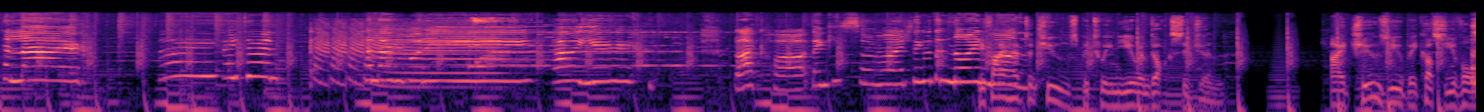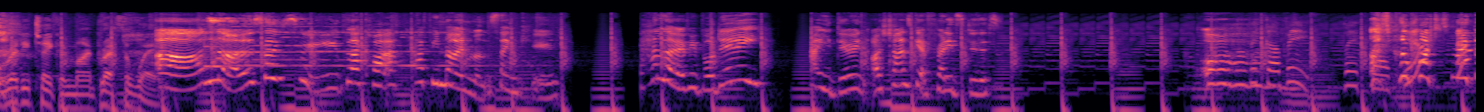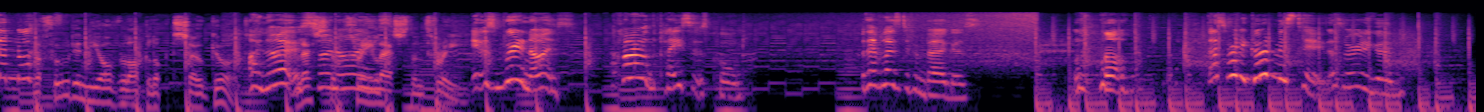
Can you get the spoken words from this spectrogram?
Hello. Hi. How you doing? Hello, everybody. How are you? Blackheart, thank you so much. Thank you for the nine If months. I had to choose between you and oxygen, I'd choose you because you've already taken my breath away. Oh no, that's so sweet. Blackheart, happy nine months. Thank you. Hello, everybody. How are you doing? I was trying to get Freddie to do this. Oh, Pika-bee, I Pikachu. don't know, I just made that noise. The food in your vlog looked so good. I know, it's Less so than nice. three, less than three. It was really nice. I can't remember what the place it was called. But they have loads of different burgers. That's really good, Misty. That's really good.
